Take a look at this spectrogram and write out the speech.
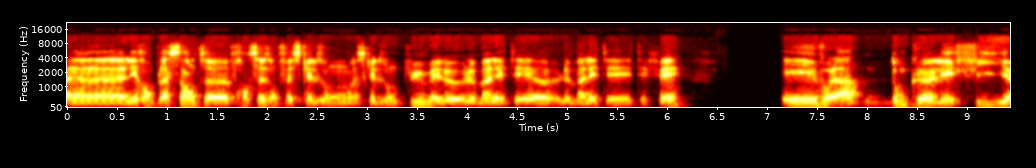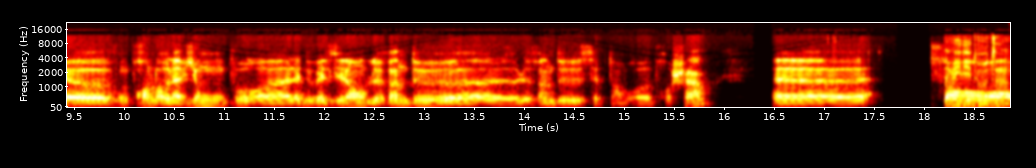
Euh, les remplaçantes euh, françaises ont fait ce qu'elles ont, ce qu'elles ont pu, mais le, mal était, euh, le mal était, fait. Et voilà, donc les filles vont prendre l'avion pour la Nouvelle-Zélande le 22, le 22 septembre prochain. sans, avec des doutes, hein.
